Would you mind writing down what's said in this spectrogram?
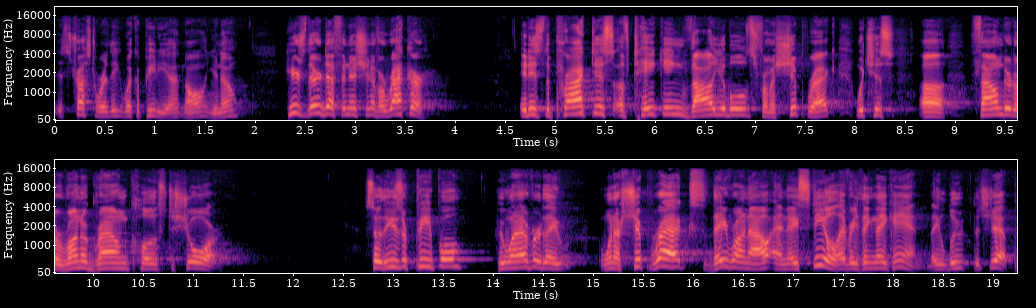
it's trustworthy, Wikipedia and all, you know. Here's their definition of a wrecker it is the practice of taking valuables from a shipwreck which has uh, foundered or run aground close to shore. So these are people who, whenever they, when a ship wrecks, they run out and they steal everything they can. They loot the ship.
